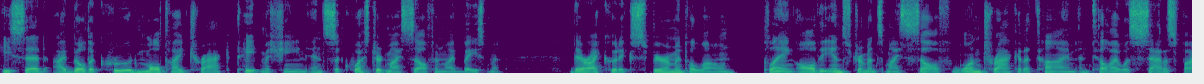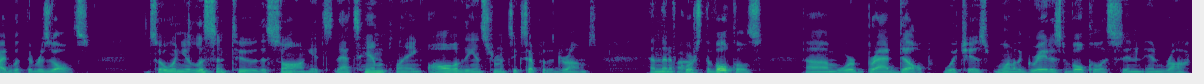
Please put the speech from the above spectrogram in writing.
He said, I built a crude multi track tape machine and sequestered myself in my basement. There I could experiment alone, playing all the instruments myself, one track at a time, until I was satisfied with the results. And so when you listen to the song, it's that's him playing all of the instruments except for the drums. And then, of wow. course, the vocals um, were Brad Delp, which is one of the greatest vocalists in, in rock.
